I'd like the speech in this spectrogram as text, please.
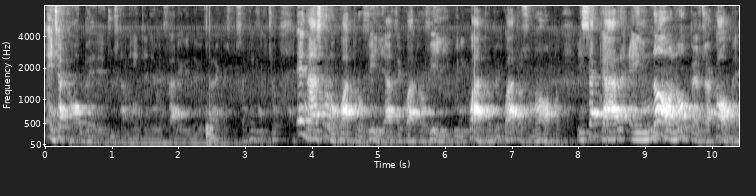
e Giacobbe giustamente deve fare, deve fare questo e nascono quattro figli, altri quattro figli, quindi 4 più 4 sono 8. Issachar è il nono per Giacobbe,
